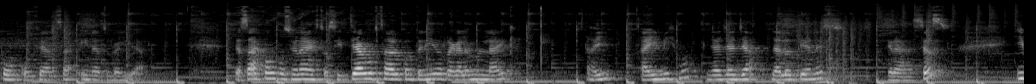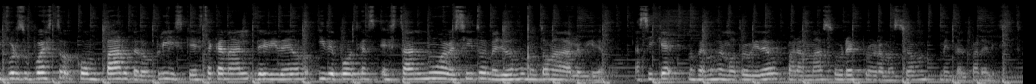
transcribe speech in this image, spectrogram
con confianza y naturalidad. Ya sabes cómo funciona esto. Si te ha gustado el contenido, regálame un like. Ahí, ahí mismo. Ya, ya, ya. Ya lo tienes. Gracias. Y por supuesto, compártelo, please, que este canal de videos y de podcast está nuevecito y me ayudas un montón a darle vida. Así que nos vemos en otro video para más sobre programación mental para el éxito.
